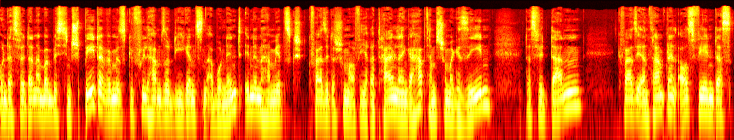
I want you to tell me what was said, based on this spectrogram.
Und dass wir dann aber ein bisschen später, wenn wir das Gefühl haben, so die ganzen AbonnentInnen haben jetzt quasi das schon mal auf ihrer Timeline gehabt, haben es schon mal gesehen, dass wir dann quasi ein Thumbnail auswählen, das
